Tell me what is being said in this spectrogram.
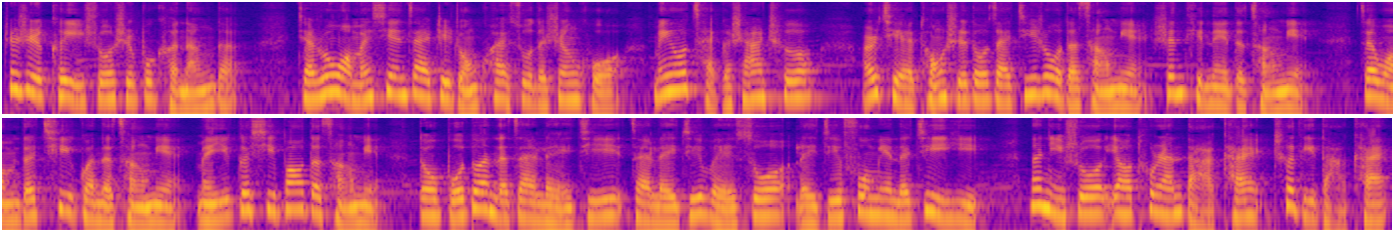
这是可以说是不可能的。假如我们现在这种快速的生活没有踩个刹车，而且同时都在肌肉的层面、身体内的层面，在我们的器官的层面、每一个细胞的层面，都不断的在累积、在累积萎缩、累积负面的记忆，那你说要突然打开、彻底打开，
